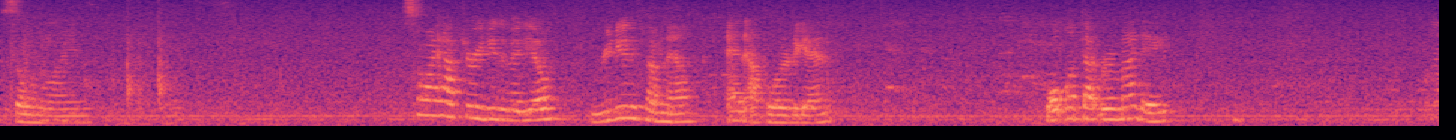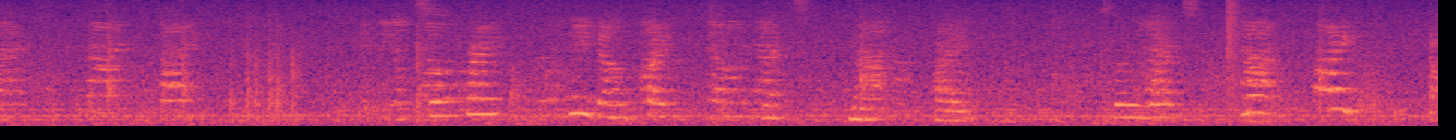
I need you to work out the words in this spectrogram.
So annoying. So I have to redo the video, redo the thumbnail, and upload it again. Won't let that ruin my day. So right, don't fight. Let's not fight. So let's not fight.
